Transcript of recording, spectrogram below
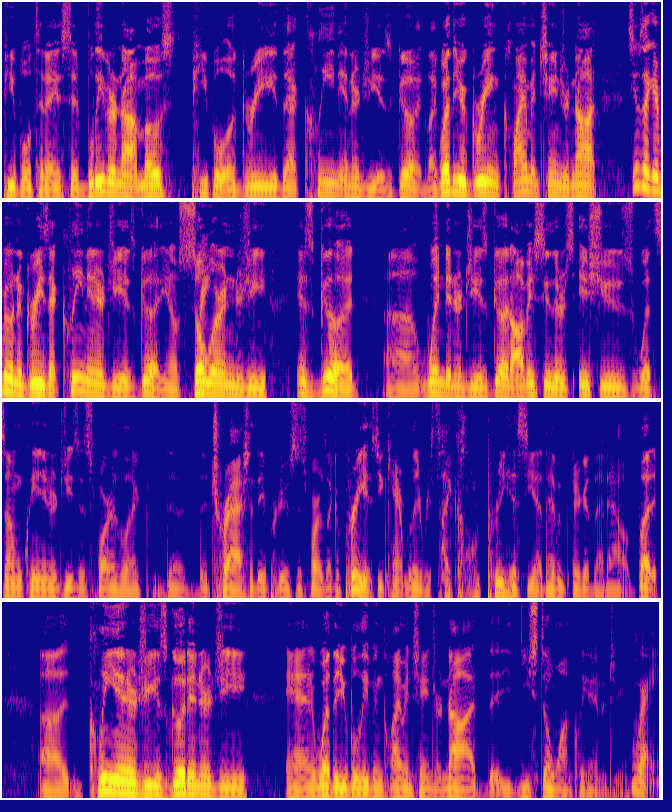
people today said, believe it or not, most people agree that clean energy is good. Like whether you agree in climate change or not, it seems like everyone agrees that clean energy is good. You know, solar energy is good, uh, wind energy is good. Obviously, there's issues with some clean energies as far as like the the trash that they produce, as far as like a Prius. You can't really recycle a Prius yet. They haven't figured that out. But uh, clean energy is good energy, and whether you believe in climate change or not, you still want clean energy. Right.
